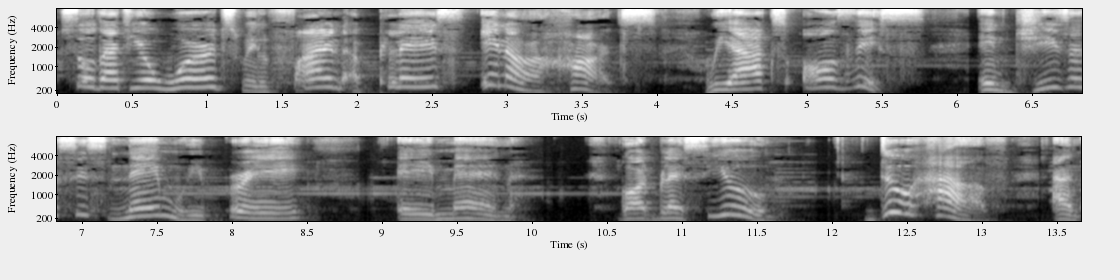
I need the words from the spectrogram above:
so that your words will find a place in our hearts. We ask all this in Jesus' name we pray. Amen. God bless you. Do have an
